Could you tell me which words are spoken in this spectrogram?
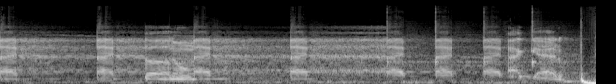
I, got him.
